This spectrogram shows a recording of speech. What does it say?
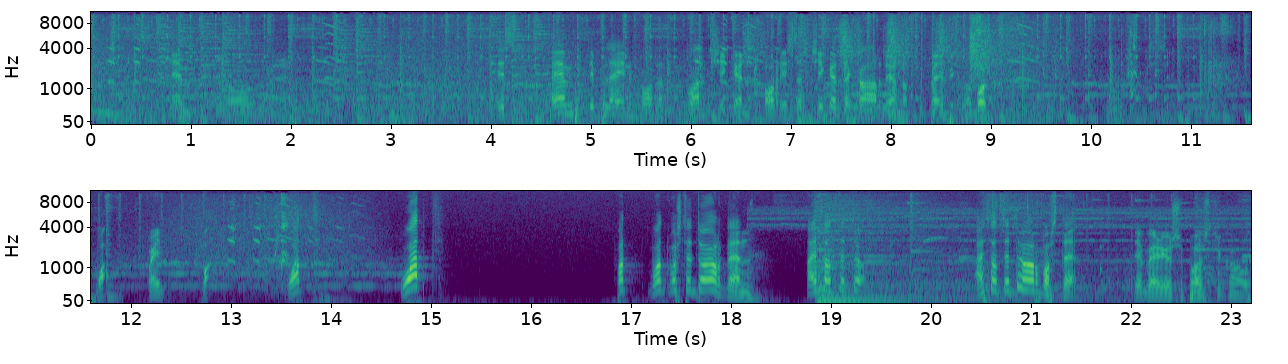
Hmm, empty already. Is empty plane for that one chicken, or is that chicken the guardian of the baby club? What? What? What? What was the door then? I thought the door... I thought the door was the... the where you're supposed to go.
